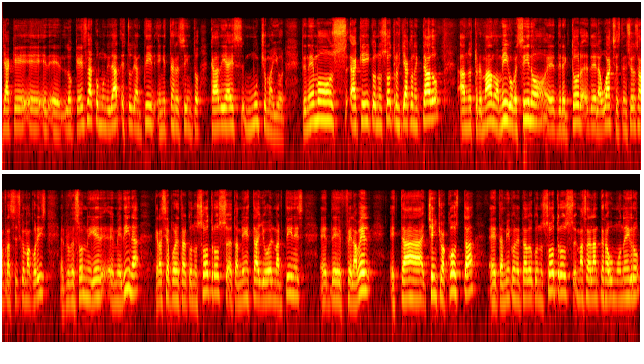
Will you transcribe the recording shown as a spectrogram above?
ya que lo que es la comunidad estudiantil en este recinto cada día es mucho mayor. Tenemos aquí con nosotros ya conectado a nuestro hermano, amigo, vecino, eh, director de la UAX Extensión San Francisco de Macorís, el profesor Miguel eh, Medina. Gracias por estar con nosotros. Eh, también está Joel Martínez de Felabel, está Chencho Acosta, también conectado con nosotros. Más adelante Raúl Monegro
